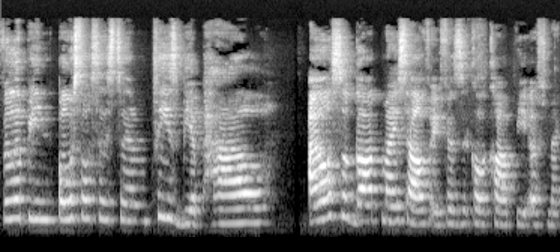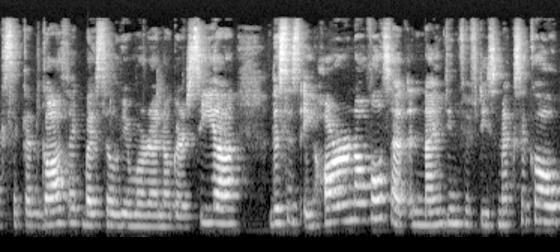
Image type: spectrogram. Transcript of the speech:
Philippine Postal System, please be a pal. I also got myself a physical copy of Mexican Gothic by Silvia Moreno Garcia. This is a horror novel set in 1950s Mexico.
